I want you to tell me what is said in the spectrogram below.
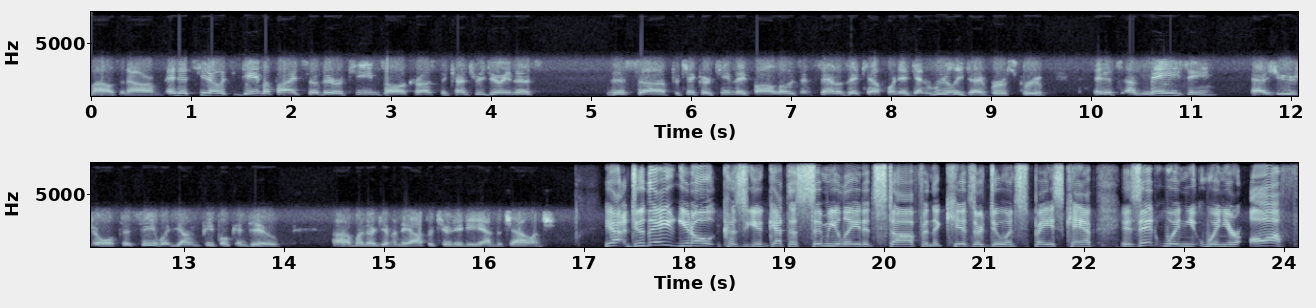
miles an hour. And it's, you know, it's gamified, so there are teams all across the country doing this. This uh, particular team they follow is in San Jose, California. Again, really diverse group. And it's amazing, as usual, to see what young people can do uh, when they're given the opportunity and the challenge. Yeah, do they, you know, cuz you get the simulated stuff and the kids are doing space camp. Is it when you when you're off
